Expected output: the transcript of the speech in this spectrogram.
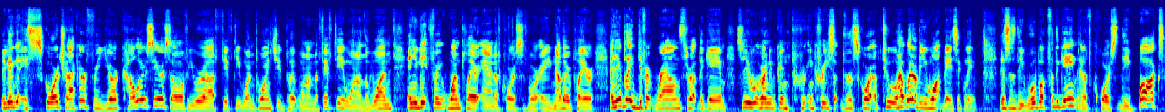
You're going to get a score tracker for your colors here, so if you were uh, 51 points, you'd put one on the 50 and one on the 1, and you get for one player and, of course, for another player. And you play different rounds throughout the game, so you're going to increase the score up to whatever you want, basically. This is the rulebook for the game, and of course, course, the box,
